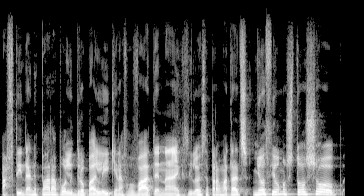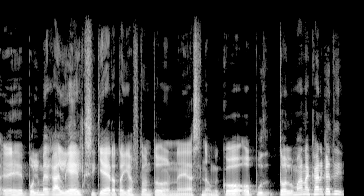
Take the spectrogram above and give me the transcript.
αυτή να είναι πάρα πολύ ντροπαλή και να φοβάται να εκδηλώσει τα πράγματά της. Νιώθει όμως τόσο ε, πολύ μεγάλη έλξη και έρωτα για αυτόν τον ε, αστυνομικό, όπου τολμά να κάνει κάτι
